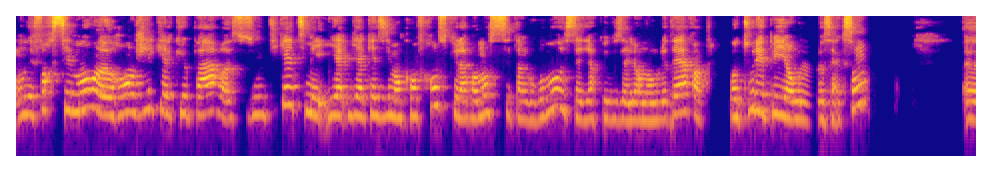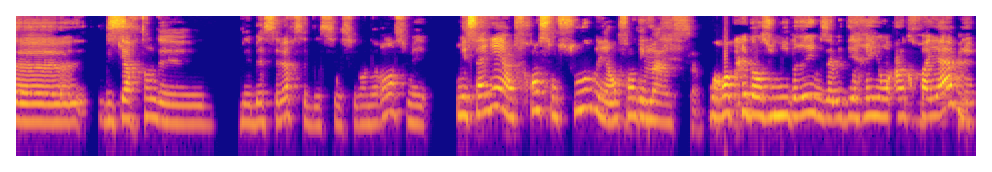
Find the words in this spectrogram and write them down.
on est forcément euh, rangé quelque part euh, sous une étiquette, mais il y a, quasiment qu'en France que la romance c'est un gros mot, c'est-à-dire que vous allez en Angleterre, dans tous les pays anglo-saxons, euh, les cartons des, best-sellers, c'est des- c'est souvent des romances, mais mais ça y est, en France on s'ouvre et enfin, des, Romance. vous rentrez dans une librairie, vous avez des rayons incroyables.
